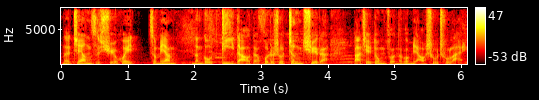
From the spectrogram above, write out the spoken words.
那这样子学会怎么样能够地道的，或者说正确的把这些动作能够描述出来。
